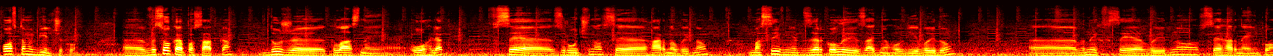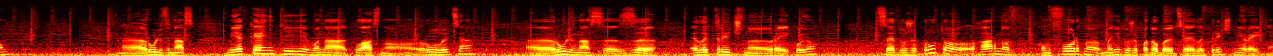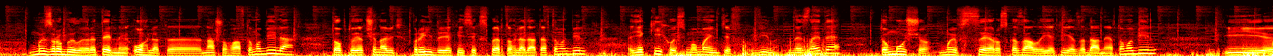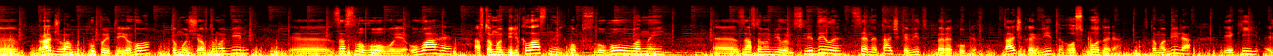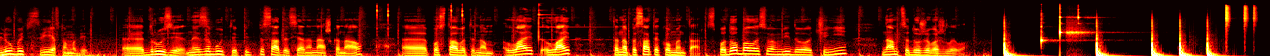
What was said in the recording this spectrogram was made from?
По автомобільчику. Е, Висока посадка, дуже класний огляд, все зручно, все гарно видно. Масивні дзеркали заднього виду. Е, В них все видно, все гарненько. Е, Руль в нас м'якенький, вона класно рулиться. Е, Руль в нас з електричною рейкою. Це дуже круто, гарно, комфортно. Мені дуже подобаються електричні рейки. Ми зробили ретельний огляд е, нашого автомобіля. Тобто, якщо навіть прийде якийсь експерт оглядати автомобіль, якихось моментів він не знайде, тому що ми все розказали, як є за даний автомобіль. І е, раджу вам купити його, тому що автомобіль е, заслуговує уваги. Автомобіль класний, обслуговуваний. Е, За автомобілем слідили. Це не тачка від перекупів, тачка від господаря автомобіля, який любить свій автомобіль. Е, Друзі, не забудьте підписатися на наш канал, е, поставити нам лайк, лайк та написати коментар. Сподобалось вам відео чи ні? Нам це дуже важливо.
